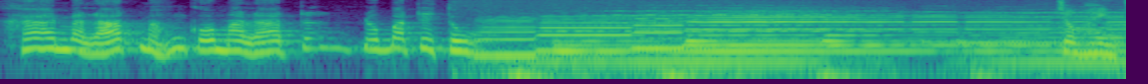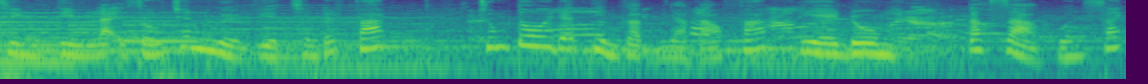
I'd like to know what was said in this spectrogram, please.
khai mà lát mà không có mà lát nó bắt đi tù. Trong hành trình tìm lại dấu chân người Việt trên đất Pháp chúng tôi đã tìm gặp nhà báo Pháp Pierre Dom tác giả cuốn sách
